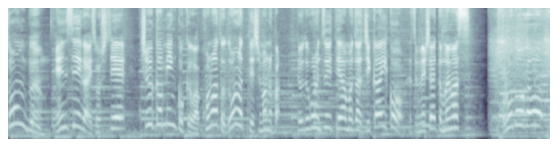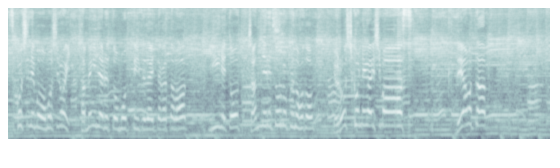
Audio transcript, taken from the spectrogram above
孫文遠征街そして中華民国はこの後どうなってしまうのかというところについてはまた次回以降説明したいと思います。この動画を少しでも面白いためになると思っていただいた方はいいねとチャンネル登録のほどよろしくお願いします。ではまた。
